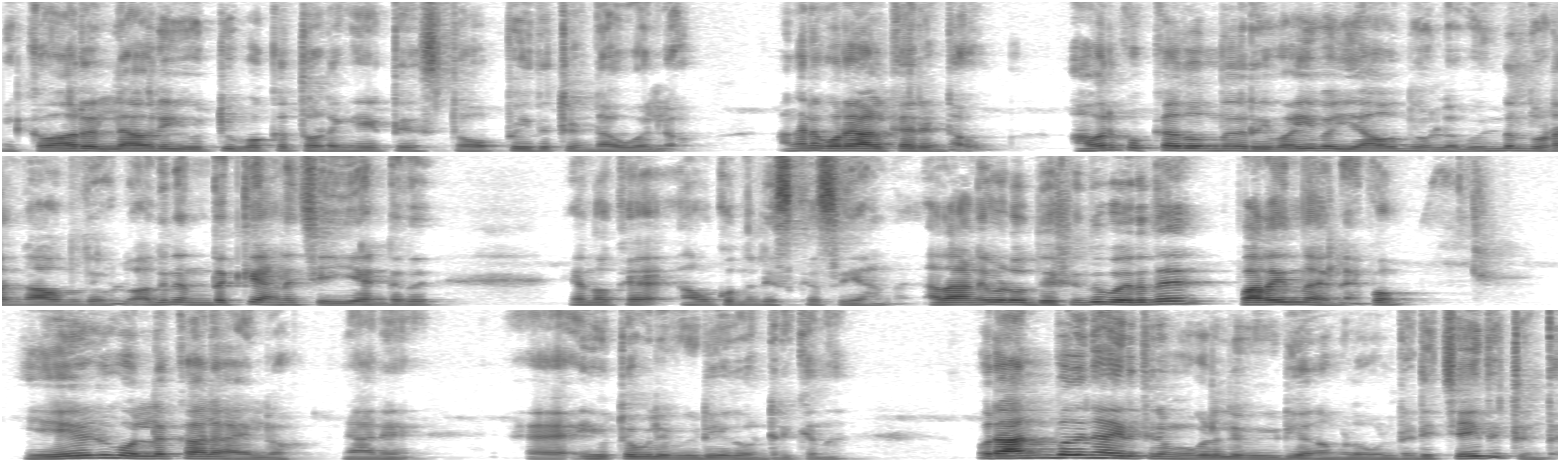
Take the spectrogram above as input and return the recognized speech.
മിക്കവാറും എല്ലാവരും യൂട്യൂബൊക്കെ തുടങ്ങിയിട്ട് സ്റ്റോപ്പ് ചെയ്തിട്ടുണ്ടാവുമല്ലോ. അങ്ങനെ കുറേ ആൾക്കാരുണ്ടാവും. അവർക്കൊക്കെ അതൊന്ന് റിവൈവ് ചെയ്യാവുന്നേ ഉള്ളൂ. വീണ്ടും തുടങ്ങാവുന്നതേ ഉള്ളൂ. അതിനെന്തൊക്കെയാണ് ചെയ്യേണ്ടത് എന്നൊക്കെ നമുക്കൊന്ന് ഡിസ്കസ് ചെയ്യാമെന്ന് അതാണ് ഇവിടെ ഉദ്ദേശിച്ചത് ഇത് വെറുതെ പറയുന്നതല്ല. ഇപ്പം ഏഴ് കൊല്ലക്കാലമായല്ലോ ഞാൻ യൂട്യൂബിൽ വീഡിയോ ചെയ്തുകൊണ്ടിരിക്കുന്നത്. ഒരു അൻപതിനായിരത്തിന് മുകളിൽ വീഡിയോ നമ്മൾ ഓൾറെഡി ചെയ്തിട്ടുണ്ട്.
